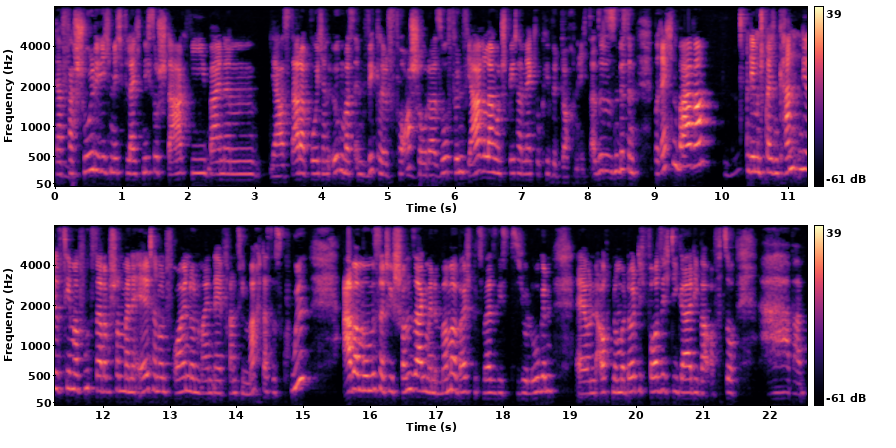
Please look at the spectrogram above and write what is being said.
Da mhm. verschulde ich mich vielleicht nicht so stark wie bei einem ja, Startup, wo ich an irgendwas entwickle, forsche oder so, fünf Jahre lang und später merke, okay, wird doch nichts. Also das ist ein bisschen berechenbarer. Mhm. Dementsprechend kannten die das Thema Food Startup schon meine Eltern und Freunde und meinten, hey Franzi, mach das, ist cool. Aber man muss natürlich schon sagen, meine Mama beispielsweise, die ist Psychologin äh, und auch nochmal deutlich vorsichtiger, die war oft so, ah, aber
